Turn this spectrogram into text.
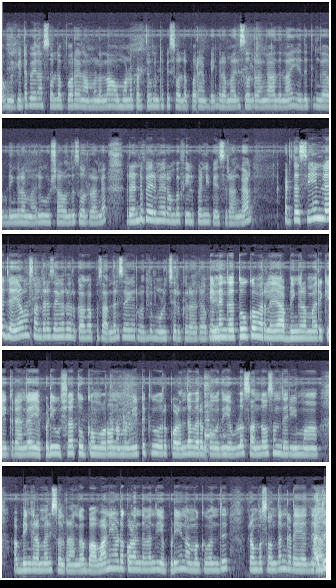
அவங்க கிட்டே போய் நான் சொல்ல போகிறேன் நம்மளெல்லாம் அவமானப்படுத்தவங்ககிட்ட போய் சொல்ல போகிறேன் அப்படிங்கிற மாதிரி சொல்கிறாங்க அதெல்லாம் எதுக்குங்க அப்படிங்கிற மாதிரி உஷா வந்து சொல்கிறாங்க ரெண்டு பேருமே ரொம்ப ஃபீல் பண்ணி பேசுகிறாங்க அடுத்த சீனில் ஜெயாவும் சந்திரசேகரும் இருக்காங்க. அப்போ சந்திரசேகர் வந்து முழிச்சிருக்கிறாரு. என்னங்க தூக்கம் வரலையா? அப்படிங்கிற மாதிரி கேட்குறாங்க எப்படி உஷா தூக்கம் வரும்? நம்ம வீட்டுக்கு ஒரு குழந்தை வரப்போகுது. எவ்வளோ சந்தோஷம் தெரியுமா? அப்படிங்கிற மாதிரி சொல்கிறாங்க பவானியோட குழந்தை வந்து எப்படியும் நமக்கு வந்து ரொம்ப சொந்தம் கிடையாது. அது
